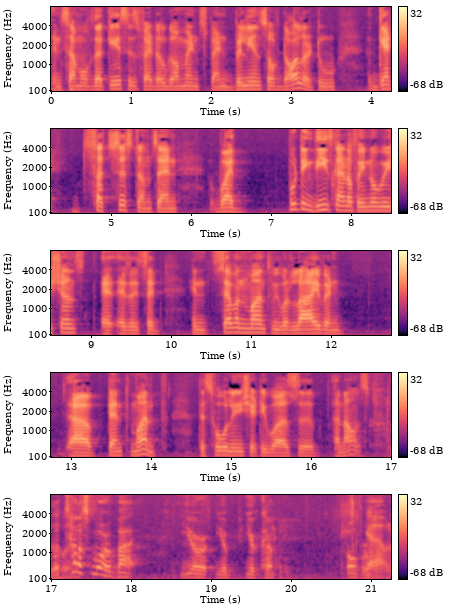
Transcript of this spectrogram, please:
in some of the cases federal government spend billions of dollars to get such systems. And by putting these kind of innovations a- as i said in seven months we were live and uh, 10th month this whole initiative was uh, announced Well, tell us more about your your your company overall.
